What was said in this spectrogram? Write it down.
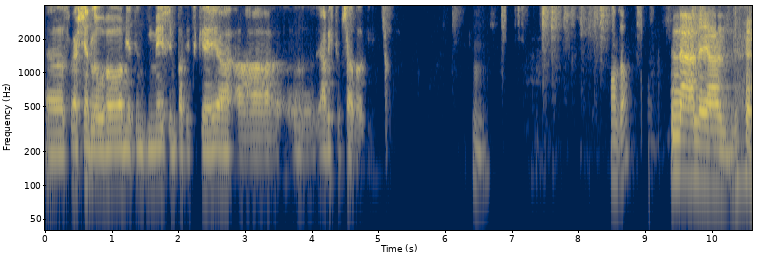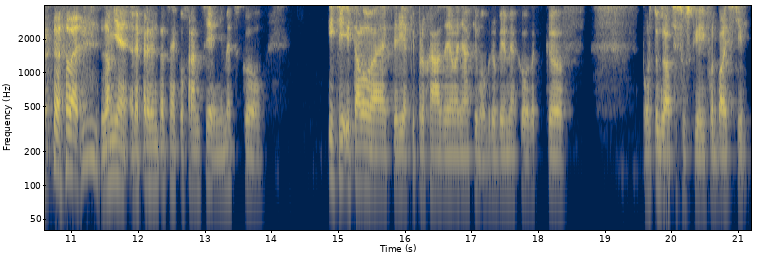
uh, strašně dlouho, mě ten tým je sympatický a, a uh, já bych to přál Belgii. Hmm. Honzo? No, no, já, ale za mě reprezentace jako Francie, Německo, i ti Italové, kteří jaký procházejí ale nějakým obdobím, jako tak Portugalci jsou skvělí fotbalisti,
